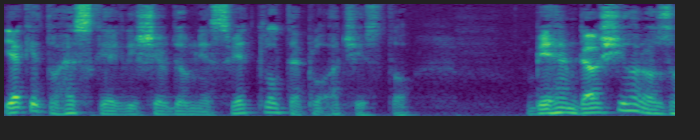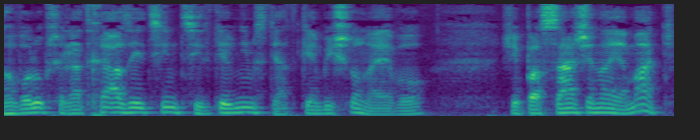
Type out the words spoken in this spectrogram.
jak je to hezké, když je v domě světlo, teplo a čisto. Během dalšího rozhovoru před nadcházejícím církevním sňatkem vyšlo najevo, že pasážena Jamať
